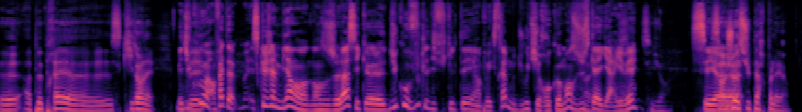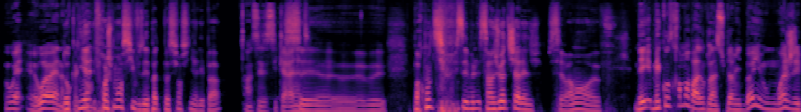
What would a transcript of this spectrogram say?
euh, à peu près euh, ce qu'il en est. Mais du Mais- coup, en fait, ce que j'aime bien dans, dans ce jeu-là, c'est que du coup, vu que la difficulté est un peu extrême, du coup, tu recommences jusqu'à y arriver. C'est dur. C'est C'est un euh, jeu à super play. hein. Ouais, euh, ouais, ouais. non, Donc franchement, si vous avez pas de patience, n'y allez pas. Ah, c'est c'est carré net. C'est euh, par contre, c'est un jeu à challenge. C'est vraiment euh, Mais, mais contrairement par exemple à un Super Meat Boy où moi j'ai,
